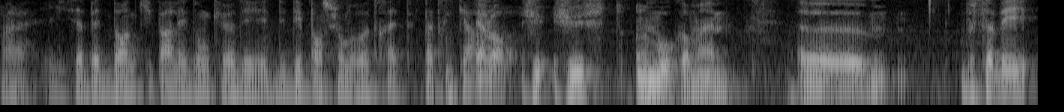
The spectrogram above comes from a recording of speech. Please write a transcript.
Voilà, Elisabeth Borne qui parlait donc des, des, pensions de retraite. Patrick Alors, juste un mot quand même. vous savez,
